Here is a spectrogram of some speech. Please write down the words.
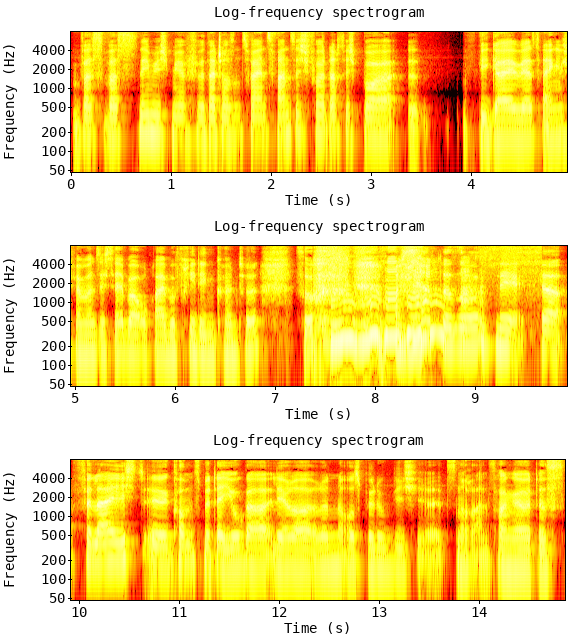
was, was nehme ich mir für 2022 vor? Dachte ich, boah, äh, wie geil wäre es eigentlich, wenn man sich selber oral befriedigen könnte. So. Und dachte so, nee, ja, vielleicht äh, kommt es mit der Yoga-Lehrerin-Ausbildung, die ich jetzt noch anfange, dass,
